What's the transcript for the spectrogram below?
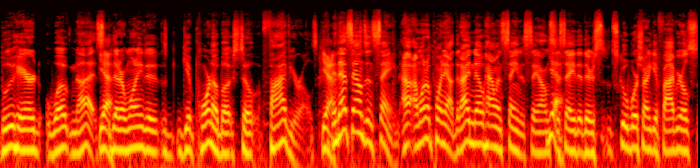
blue haired woke nuts Yeah. that are wanting to give porno books to five year olds. Yeah. and that sounds insane. I, I want to point out that I know how insane it sounds Yeah. to say that there's school boards trying to give five year olds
